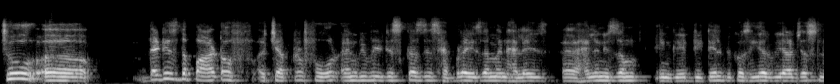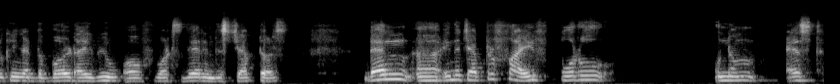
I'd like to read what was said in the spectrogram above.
So uh, that is the part of uh, chapter 4 and we will discuss this hebraism and uh, hellenism in great detail because here we are just looking at the bird eye view of what's there in these chapters. Then uh, in the chapter 5 Porro unum est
